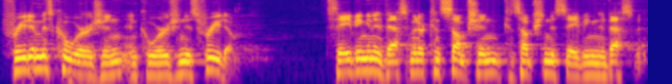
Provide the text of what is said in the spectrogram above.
Freedom is coercion, and coercion is freedom. Saving and investment are consumption, consumption is saving and investment.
